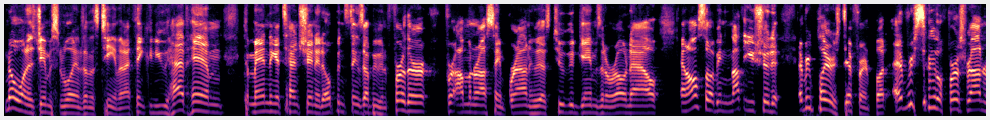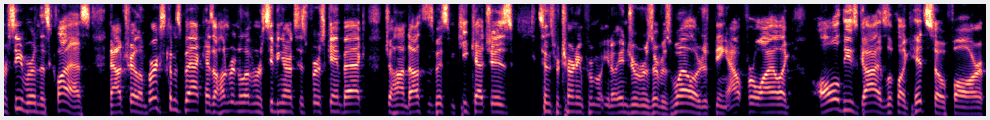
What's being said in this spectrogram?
no one is Jameson Williams on this team. And I think when you have him commanding attention, it opens things up even further for Amon-Ra St. Brown, who has two good games in a row now. And also, I mean, not that you should, every player is different, but every single first round receiver in this class, now Treylon Burks comes back, has 111 receiving yards his first game back. Jahan Dotson's made some key catches since returning from you know injured reserve as well, or just being out for a while. Like all these guys look like hits so far,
